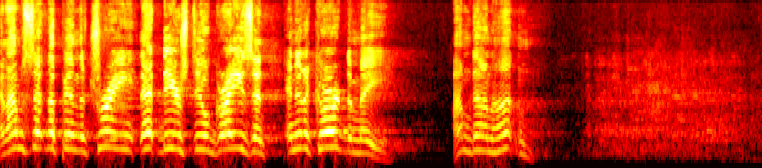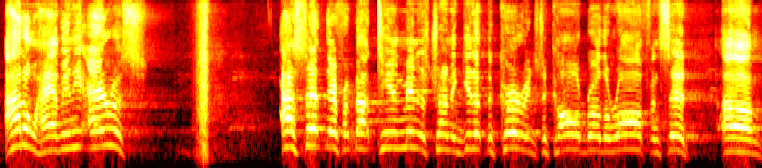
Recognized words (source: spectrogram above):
And I'm sitting up in the tree, that deer's still grazing, and it occurred to me I'm done hunting. I don't have any arrows. I sat there for about 10 minutes trying to get up the courage to call Brother Rolf and said, um,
